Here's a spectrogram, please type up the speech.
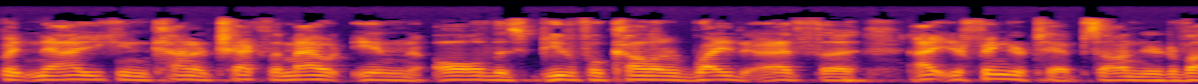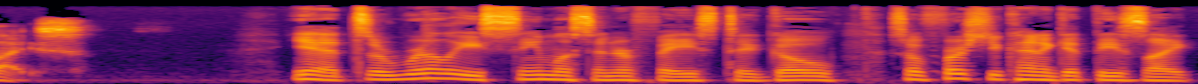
but now you can kind of check them out in all this beautiful color right at the at your fingertips on your device. Yeah it's a really seamless interface to go. So first you kind of get these like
